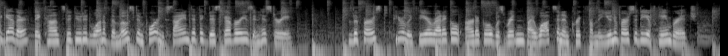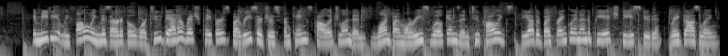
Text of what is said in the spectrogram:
Together, they constituted one of the most important scientific discoveries in history. The first, purely theoretical, article was written by Watson and Crick from the University of Cambridge. Immediately following this article were two data-rich papers by researchers from King's College London, one by Maurice Wilkins and two colleagues, the other by Franklin and a PhD student, Ray Gosling.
